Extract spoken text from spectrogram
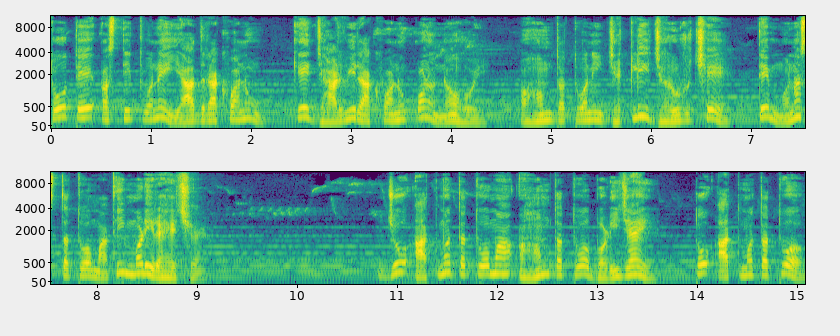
તો તે અસ્તિત્વને યાદ રાખવાનું કે જાળવી રાખવાનું પણ ન હોય. અહમ તત્વની જેટલી જરૂર છે, તે મનસ્તત્વમાંથી મળી રહે છે. જો આત્મતત્વમાં અહમ તત્વ ભળી જાય, તો આત્મતત્વ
